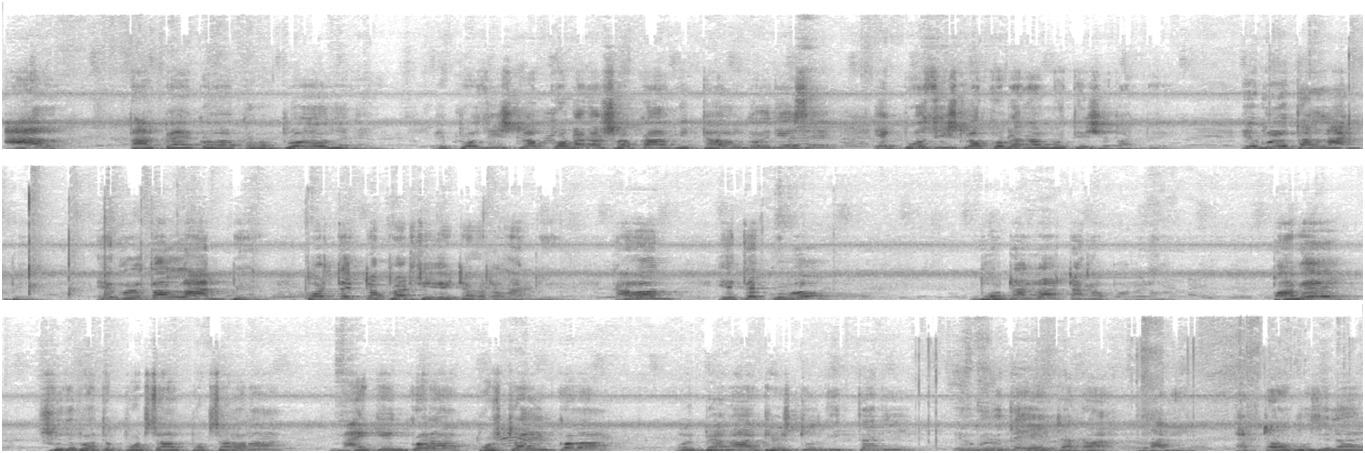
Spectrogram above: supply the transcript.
আর তার ব্যয় করার কোনো প্রয়োজন নেই। এই পঁচিশ লক্ষ টাকা সরকার নির্ধারণ করে দিয়েছে, এই পঁচিশ লক্ষ টাকার মধ্যে সে থাকবে। এগুলো তার লাগবে। এগুলো তার লাগবে। প্রত্যেকটা প্রার্থীর এই টাকাটা লাগবে। কারণ এতে কোনো ভোটাররা টাকা পাবে না। পাবে শুধুমাত্র প্রচার প্রচারণা, মাইকিং করা, পোস্টারিং করা, ওই ব্যানার, ফেস্টুন ইত্যাদি, এগুলোতে এই টাকা লাগে। একটা উপজেলায়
